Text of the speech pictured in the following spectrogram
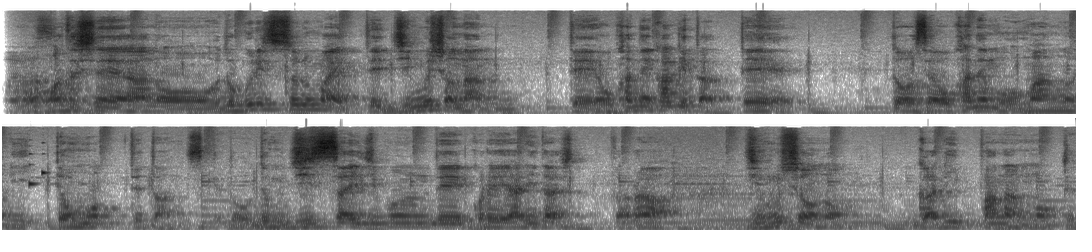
私ねあの独立する前って事務所なんてお金かけたってどうせお金も埋まんのにって思ってたんですけどでも実際自分でこれやりだしたら事務所のが立派なのって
